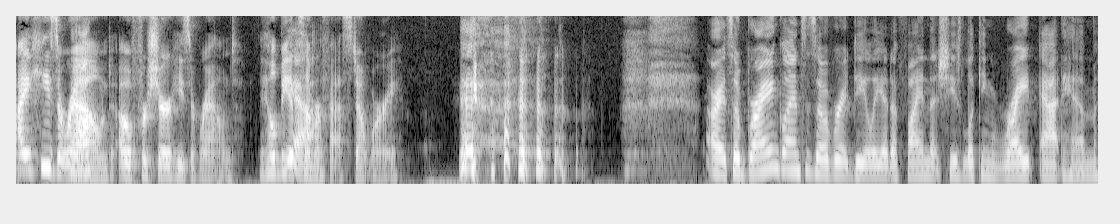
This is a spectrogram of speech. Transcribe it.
I, he's around. Oh, for sure, he's around. He'll be at Summerfest. Don't worry. All right, so Brian glances over at Delia to find that she's looking right at him.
